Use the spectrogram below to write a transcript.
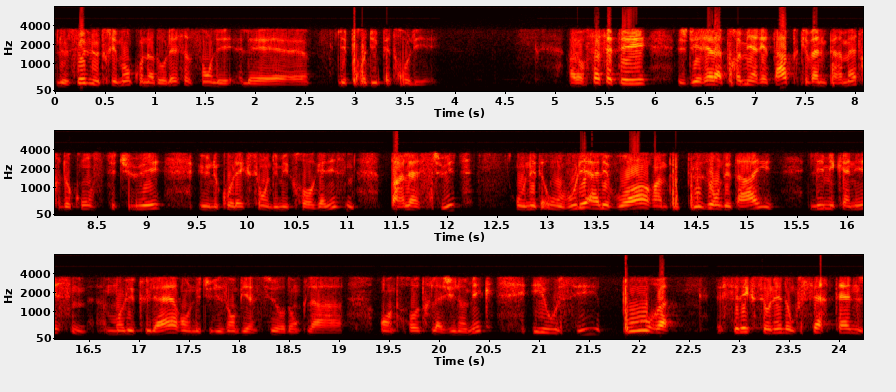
Le seul nutriment qu'on a donné, ce sont les, les, les produits pétroliers. Alors ça, c'était, je dirais, la première étape qui va nous permettre de constituer une collection de micro-organismes. Par la suite, on, on voulait aller voir un peu plus en détail les mécanismes moléculaires en utilisant bien sûr donc la, entre autres la génomique et aussi pour sélectionner donc certaines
